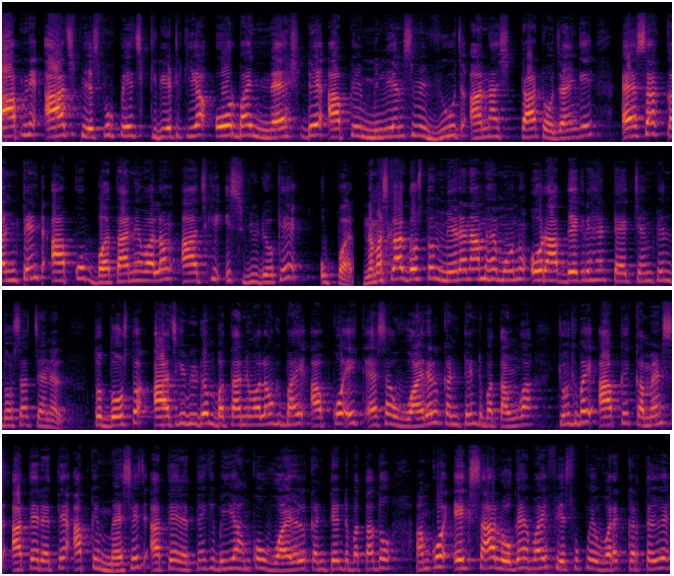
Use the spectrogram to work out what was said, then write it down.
आपने आज फेसबुक पेज क्रिएट किया और भाई नेक्स्ट डे आपके मिलियंस में व्यूज़ आना स्टार्ट हो जाएँगे। ऐसा कंटेंट आपको बताने वाला हूँ आज की इस वीडियो के ऊपर। नमस्कार दोस्तों, मेरा नाम है मोनू और आप देख रहे हैं टेक चैंपियन दोसा चैनल तो दोस्तों, आज की वीडियो में बताने वाला हूँ कि भाई आपको एक ऐसा वायरल कंटेंट बताऊँगा, क्योंकि भाई आपके कमेंट्स आते रहते हैं, आपके मैसेज आते रहते हैं कि भैया हमको वायरल कंटेंट बता दो। हमको एक साल हो गया भाई फेसबुक पे वर्क करते हुए,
